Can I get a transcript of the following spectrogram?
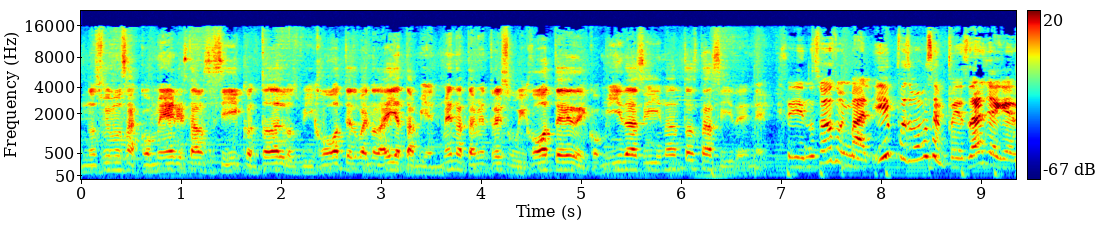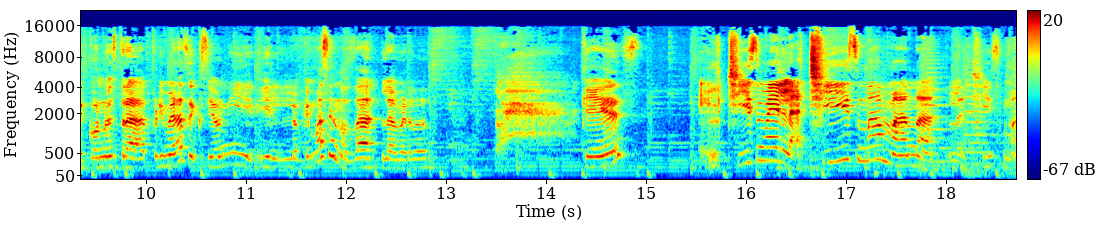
nos fuimos a comer y estábamos así con todos los bigotes. Bueno, de ella también. Mena también trae su bigote de comida, así, no, todo está así de Nel. Sí, nos vemos muy mal. Y pues vamos a empezar, Jagger, con nuestra primera sección y, y lo que más se nos da, la verdad. Que es el chisme, la chisma, mana. La chisma.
